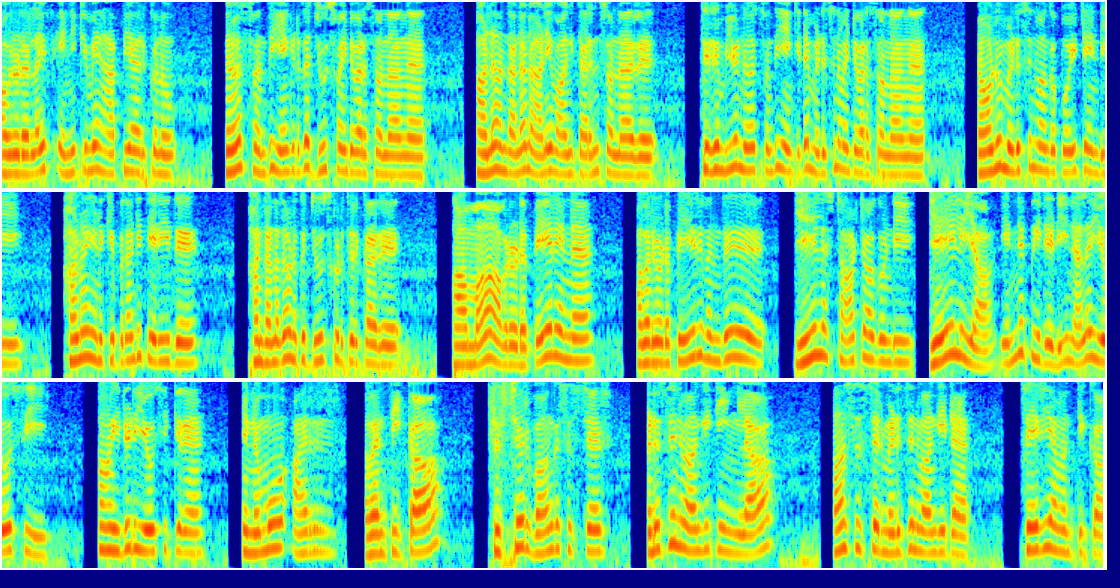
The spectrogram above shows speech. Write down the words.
அவரோட லைஃப் என்னைக்குமே ஹாப்பியா இருக்கணும். நர்ஸ் வந்து என்கிட்ட ஜூஸ் வாங்கிட்டு வர சொன்னாங்க. ஆனா அந்த நானே வாங்கி தரேன்னு சொன்னாரு. திரும்பியும் நர்ஸ் வந்து என்கிட்ட மெடிசன் வாங்கிட்டு வர சொன்னாங்க. நானும் மெடிசன் வாங்க போயிட்டேன்டி. ஆனா எனக்கு இப்பதாண்டி தெரியுது. அந்த அண்ணா தான் உனக்கு ஜூஸ் கொடுத்துருக்காரு. ஆமா அவரோட பேர் என்ன? அவரோட பேர் வந்து ஏல ஸ்டார்ட் ஆகும்டி. ஏலியா. என்ன பீரியடி நல்லா யோசி. நான் இதடி யோசிக்கிறேன். என்னமோ அர் அவந்திகா. சிஸ்டர் வாங்க சிஸ்டர் மெடிசன் வாங்கிட்டீங்களா? ஆ சிஸ்டர் மெடிசன் வாங்கிட்டேன். சரி அவந்திகா.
